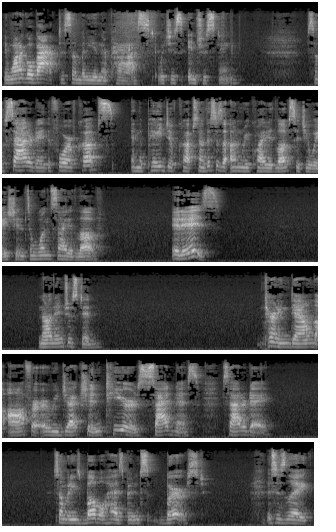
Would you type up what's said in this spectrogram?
they want to go back to somebody in their past, which is interesting. So Saturday, the Four of Cups and the Page of Cups. Now this is an unrequited love situation. It's a one-sided love. It is. Not interested turning down the offer, a rejection, tears, sadness. Saturday, somebody's bubble has been burst. This is like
